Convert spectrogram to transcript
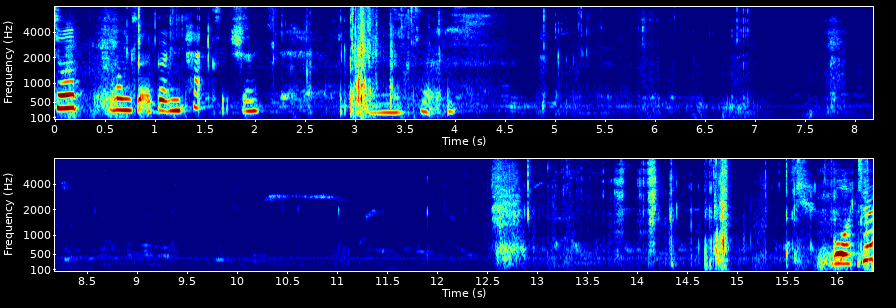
these are ones that I got in packs actually. Water.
